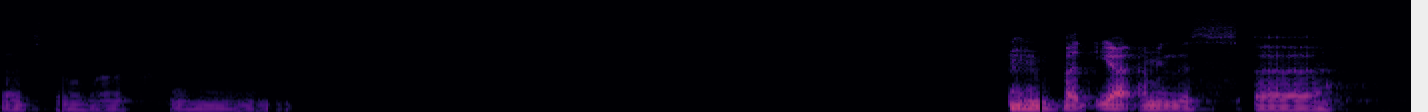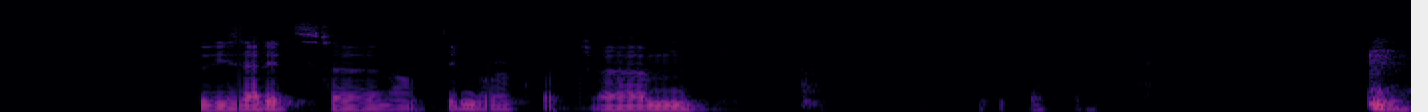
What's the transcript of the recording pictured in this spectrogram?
That still? Mm. but yeah, I mean this uh, these edits uh, no didn't work, but um,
